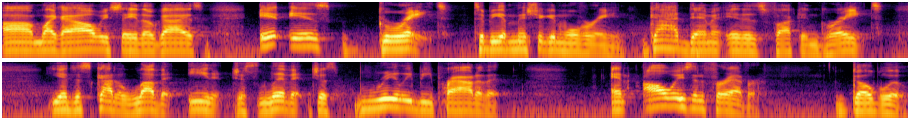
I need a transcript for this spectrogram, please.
Um, like I always say, though, guys, it is great to be a Michigan Wolverine. God damn it, it is fucking great. You just got to love it, eat it, just live it, just really be proud of it. And always and forever, go blue.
